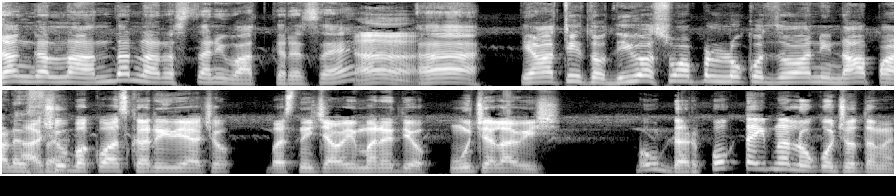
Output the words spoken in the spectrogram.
જંગલના અંદરના રસ્તાની વાત કરે છે? ત્યાંથી તો દિવસમાં પણ લોકો જવાની ના પાડે આ છે. શું બકવાસ કરી રહ્યા છો? બસની ચાવી મને દો હું ચલાવીશ. બહુ ડરપોક ટાઈપના લોકો છો તમે.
